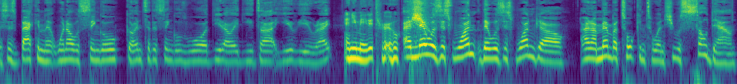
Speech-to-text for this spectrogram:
This is back in the when I was single, going to the singles ward, you know, in Utah, UVU, right? and you made it through. And there was this one, there was this one girl, and I remember talking to her, and she was so down,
